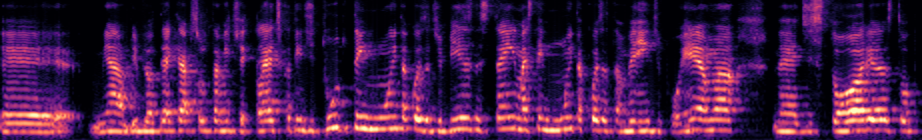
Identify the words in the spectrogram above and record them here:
É, minha biblioteca é absolutamente eclética, tem de tudo, tem muita coisa de business, tem, mas tem muita coisa também de poema, né, de histórias. Estou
